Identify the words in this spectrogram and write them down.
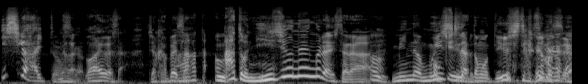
意識が入ってまーすから。わかりました。じゃあカペさん。うん。あと20年ぐらいしたらうん。みんな無意識だと思って許してくれますよ。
